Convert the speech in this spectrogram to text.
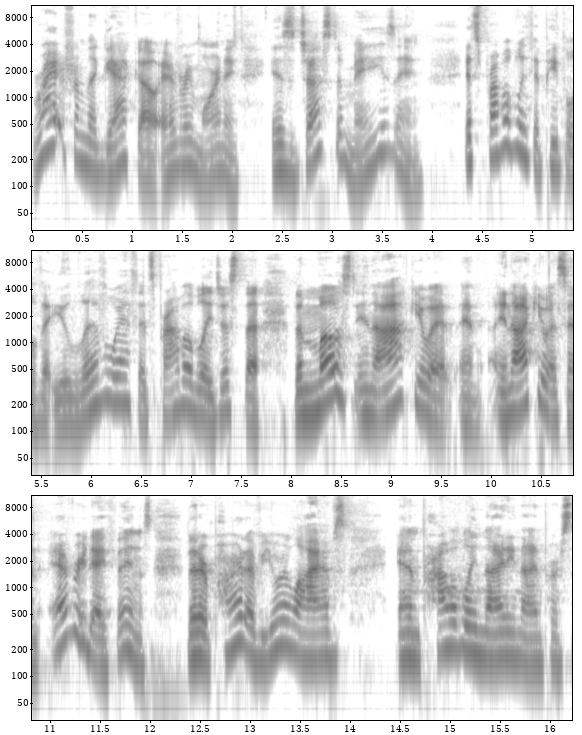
right from the get go every morning is just amazing? It's probably the people that you live with. It's probably just the, the most innocuous and, innocuous and everyday things that are part of your lives, and probably 99%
